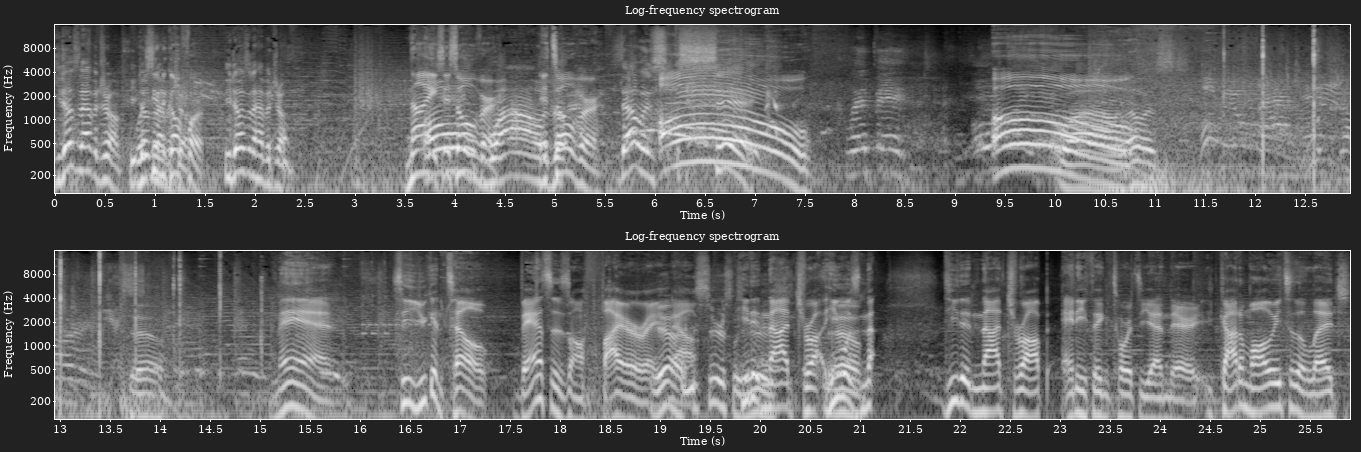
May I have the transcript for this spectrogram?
he doesn't have a jump. He What's he doesn't gonna have a go jump. He doesn't have a jump. Nice, it's Oh, over. Wow, It's the- over. That was oh! sick. Oh. Flip it. Oh. Wow, that was. Damn. Man. See, you can tell Vance is on fire right Yeah, now. he seriously He did is. not drop. He was not. He did not drop anything towards the end there. He got him all the way to the ledge,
